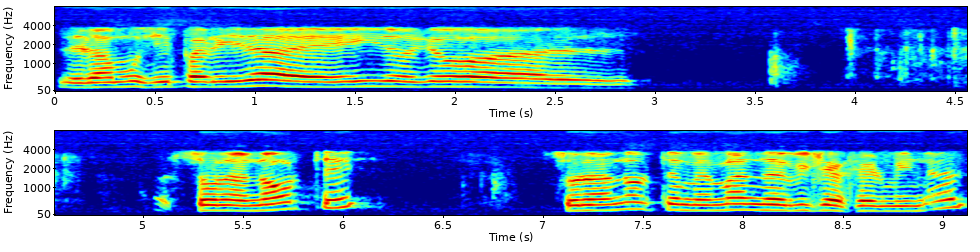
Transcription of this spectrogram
De la municipalidad he ido yo al a zona norte, zona norte me manda a Villa Germinal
